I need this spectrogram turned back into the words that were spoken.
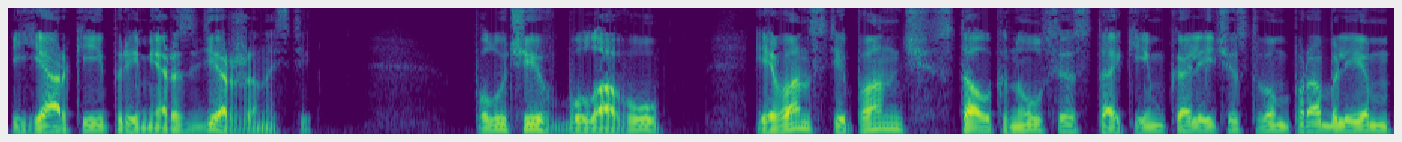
яркий пример сдержанности. Получив булаву, Иван Степанович столкнулся с таким количеством проблем,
